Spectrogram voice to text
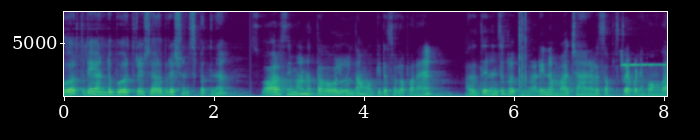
பர்த்டே அண்டு பர்த்டே செலிப்ரேஷன்ஸ் பற்றின சுவாரஸ்யமான தகவல்கள் தான் உங்ககிட்ட சொல்ல போகிறேன் அதை தெரிஞ்சுக்கிறதுக்கு முன்னாடி நம்ம சேனலை சப்ஸ்கிரைப் பண்ணிக்கோங்க.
